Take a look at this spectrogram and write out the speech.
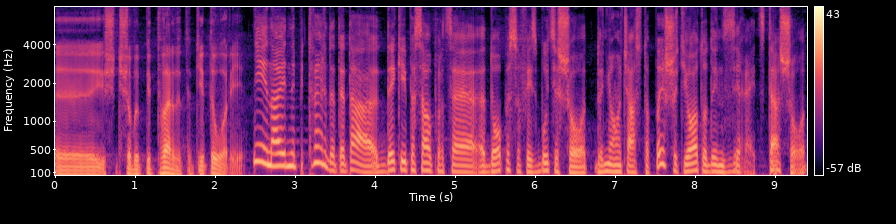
е, щоб підтвердити ті теорії. Ні, навіть не підтвердити. Та деякий писав про це допис у Фейсбуці, що до нього часто пишуть, і от один зірець, та що от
